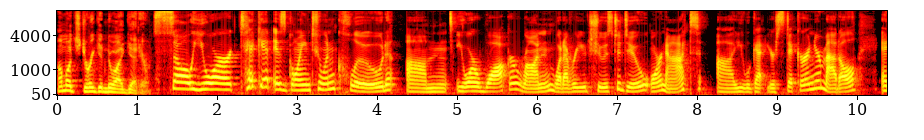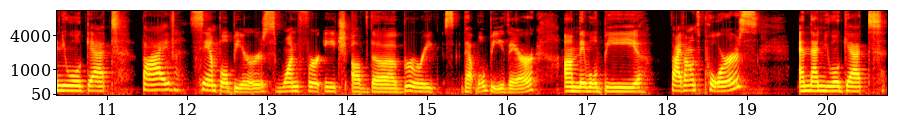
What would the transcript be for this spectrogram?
How much drinking do I get here? So your ticket is going to include um, your walk or run, whatever you choose to do or not. Uh, you will get your sticker and your medal, and you will get five sample beers, one for each of the breweries that will be there. Um, they will be five ounce pours. And then you will get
